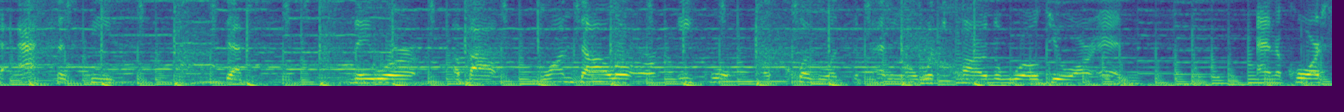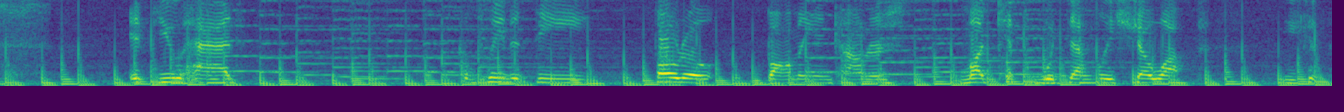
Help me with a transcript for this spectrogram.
to access these steps, they were about $1 or equal equivalent depending on which part of the world you are in. And of course, if you had completed the photo bombing encounters Mudkip would definitely show up. You can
